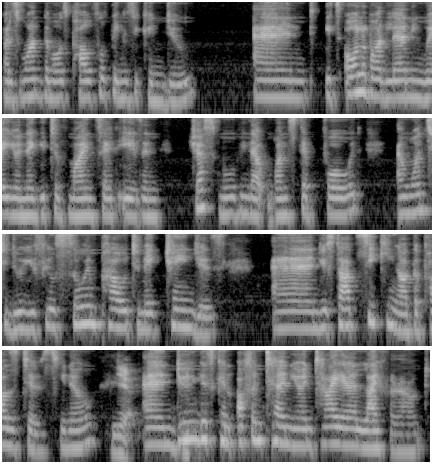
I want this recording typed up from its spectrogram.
but it's one of the most powerful things you can do. And it's all about learning where your negative mindset is and just moving that one step forward. And once you do, you feel so empowered to make changes and you start seeking out the positives, you know? Yeah. And doing this can often turn your entire life around.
